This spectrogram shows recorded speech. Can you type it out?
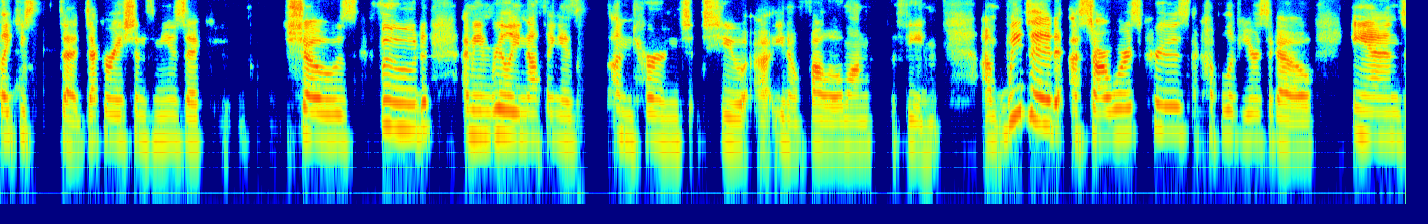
like you said, decorations, music, shows, food. I mean, really, nothing is unturned to, uh, you know, follow along the theme. Um, we did a Star Wars cruise a couple of years ago, and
